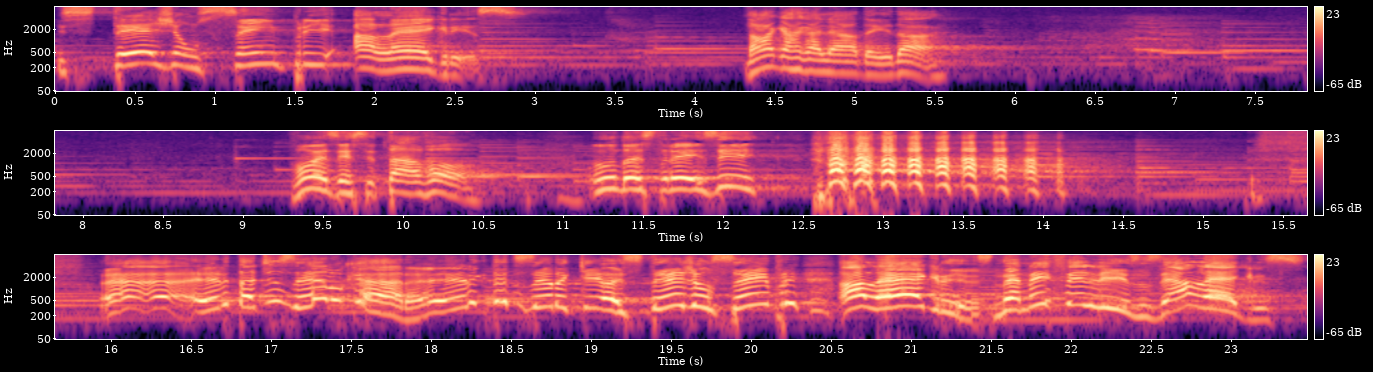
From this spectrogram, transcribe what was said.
Estejam sempre alegres. Dá uma gargalhada aí, dá. Vamos exercitar, vamos. Um, dois, três e. É, é, ele está dizendo, cara, é ele que está dizendo aqui, ó, estejam sempre alegres, não é nem felizes, é alegres.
